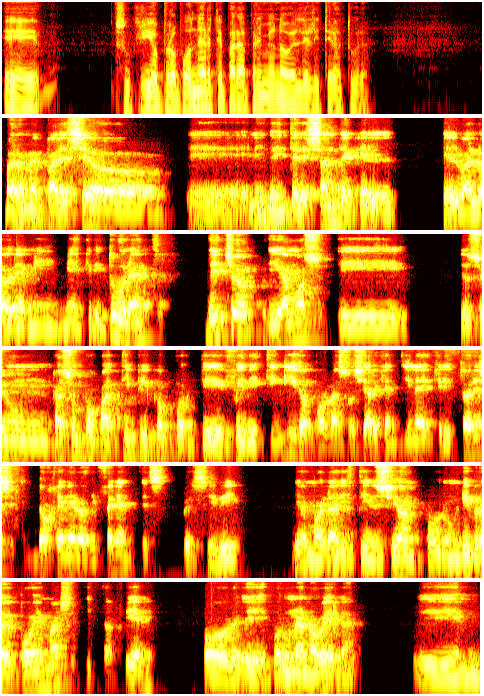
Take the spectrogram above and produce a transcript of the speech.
eh, sugirió proponerte para Premio Nobel de Literatura? Bueno, me pareció eh, lindo, interesante que él, que valore mi, mi escritura. De hecho, digamos, yo soy un caso un poco atípico porque fui distinguido por la Sociedad Argentina de Escritores en dos géneros diferentes. Recibí, digamos, la distinción por un libro de poemas y también por, eh, una novela. Eh,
